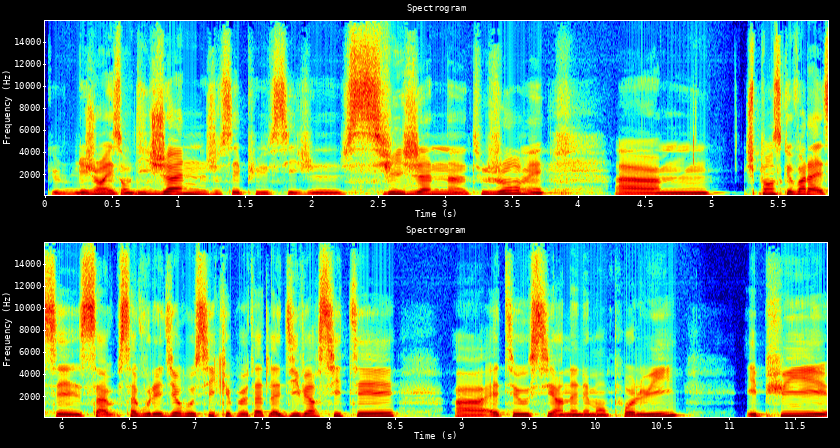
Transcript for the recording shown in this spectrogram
que les gens ils ont dit jeune, je sais plus si je suis jeune toujours, mais je pense que voilà, ça voulait dire aussi que peut-être la diversité était aussi un élément pour lui. Et puis,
